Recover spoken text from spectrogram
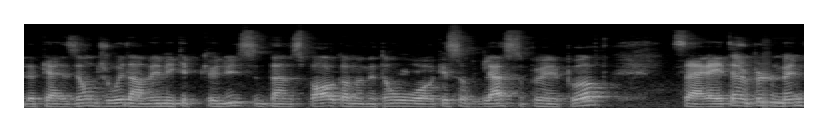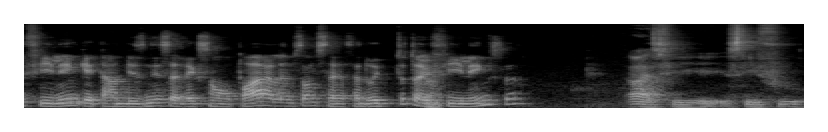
l'occasion de jouer dans la même équipe que lui, dans le sport, comme mettons au hockey sur glace ou peu importe, ça aurait été un peu le même feeling qu'être en business avec son père. Là, il me semble que ça, ça doit être tout un feeling, ça. Ah, c'est fou.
